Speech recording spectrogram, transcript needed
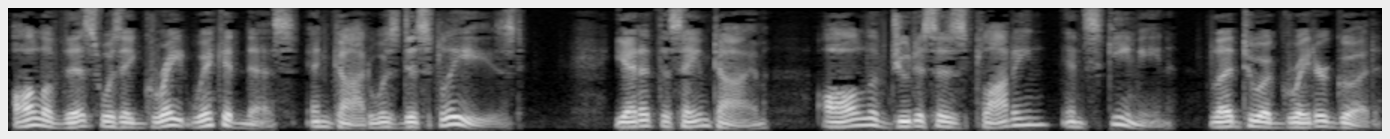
All of this was a great wickedness, and God was displeased. Yet at the same time, all of Judas's plotting and scheming led to a greater good,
